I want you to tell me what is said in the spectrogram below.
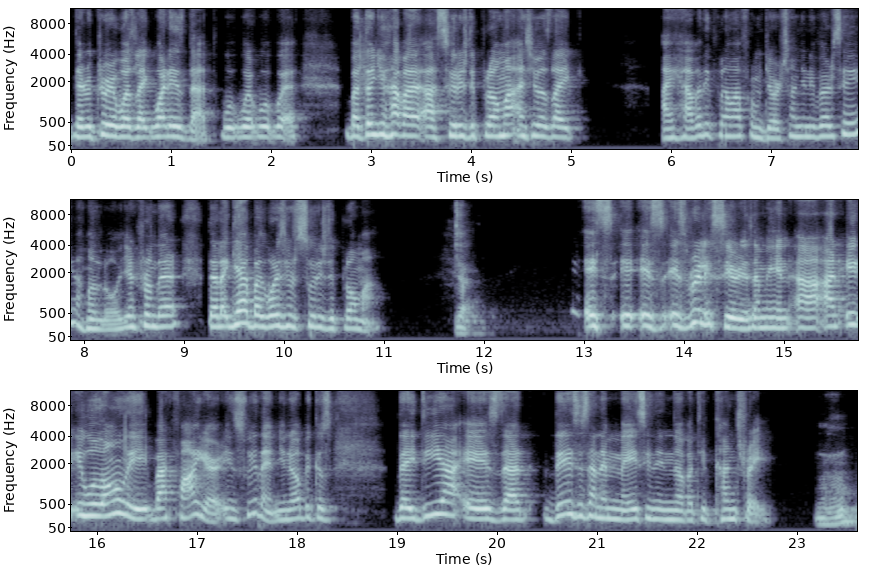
the recruiter was like, "What is that? What, what, what? But don't you have a, a Swedish diploma?" And she was like, "I have a diploma from Georgetown University. I'm a lawyer from there." They're like, "Yeah, but what is your Swedish diploma?" Yeah. It's, it's, it's really serious. I mean, uh, and it, it will only backfire in Sweden, you know, because the idea is that this is an amazing, innovative country. Mm-hmm.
